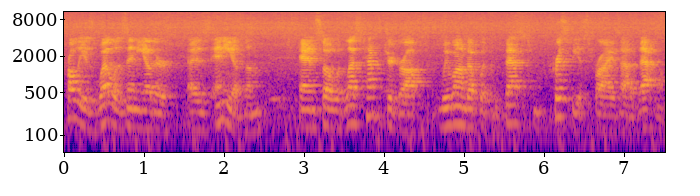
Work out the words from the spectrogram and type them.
probably as well as any other as any of them, and so with less temperature drop, we wound up with the best, crispiest fries out of that one.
